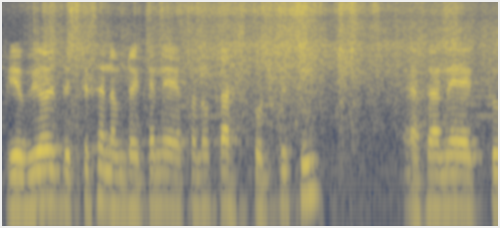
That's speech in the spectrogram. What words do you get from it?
প্রিয় ভিউয়ার্স দেখতেছেন আমরা এখানে এখনও কাজ করতেছি। এখানে একটু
